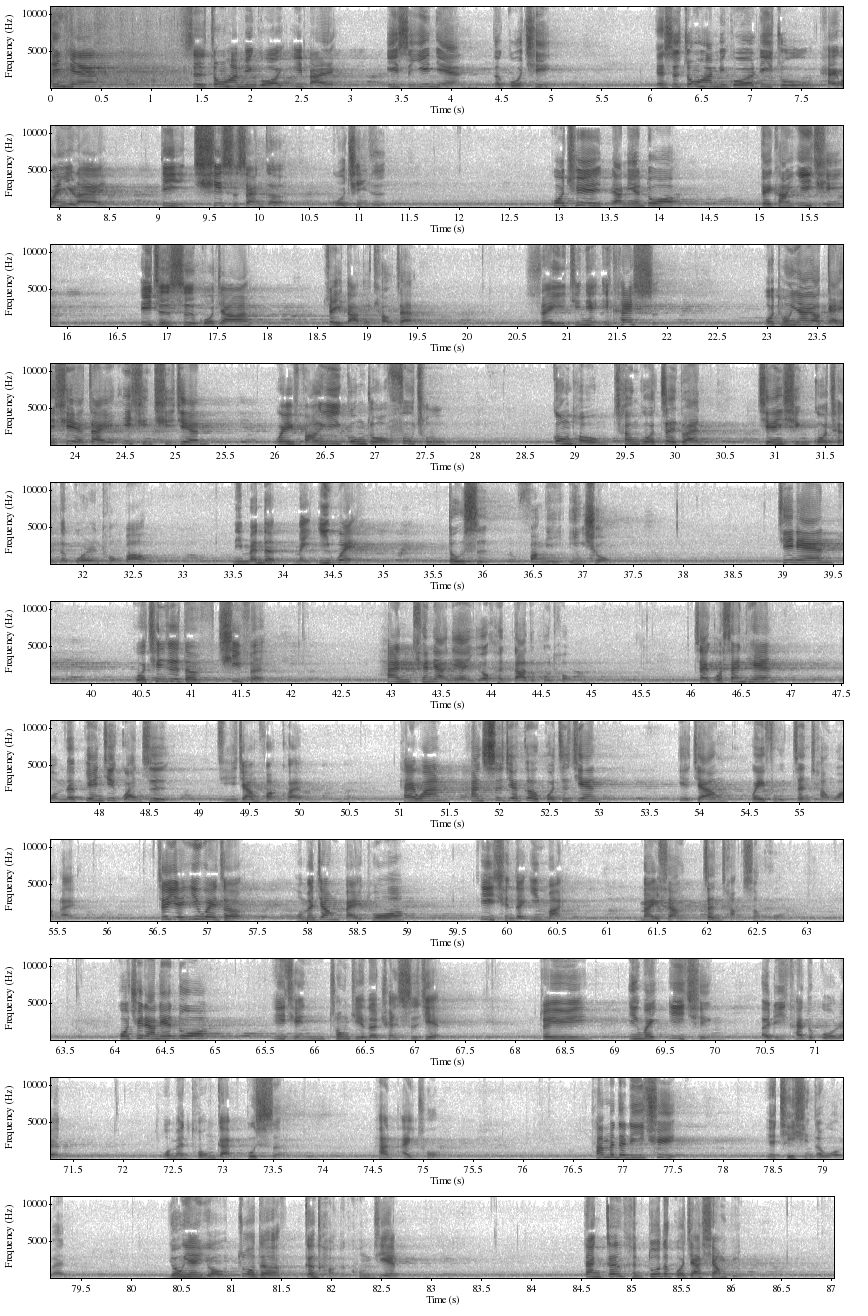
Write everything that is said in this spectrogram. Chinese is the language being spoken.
今天是中华民国一百一十一年的国庆，也是中华民国立足台湾以来第七十三个国庆日。过去两年多，对抗疫情一直是国家最大的挑战，所以今天一开始，我同样要感谢在疫情期间为防疫工作付出。共同撑过这段艰辛过程的国人同胞，你们的每一位都是防疫英雄。今年国庆日的气氛和前两年有很大的不同。再过三天，我们的边境管制即将放宽，台湾和世界各国之间也将恢复正常往来。这也意味着。我们将摆脱疫情的阴霾，迈向正常生活。过去两年多，疫情冲击了全世界。对于因为疫情而离开的国人，我们同感不舍和哀错。他们的离去，也提醒着我们，永远有做得更好的空间。但跟很多的国家相比，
